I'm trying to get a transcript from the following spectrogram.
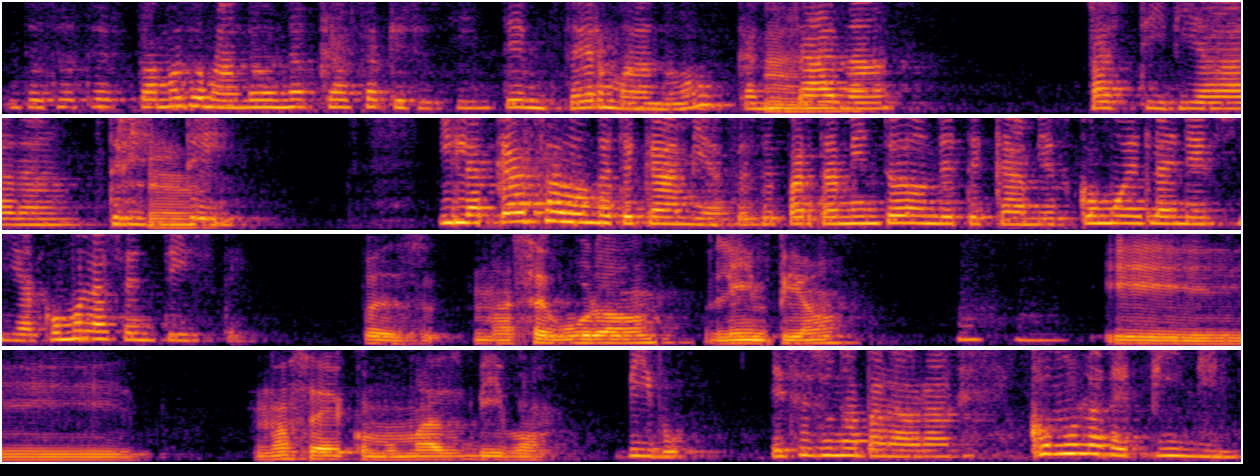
Entonces estamos hablando de una casa que se siente enferma, ¿no? Cansada, fastidiada, triste. ¿Y la casa donde te cambias? ¿El departamento donde te cambias? ¿Cómo es la energía? ¿Cómo la sentiste? Pues más seguro, limpio y no sé, como más vivo. Vivo. Esa es una palabra. ¿Cómo la definen?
